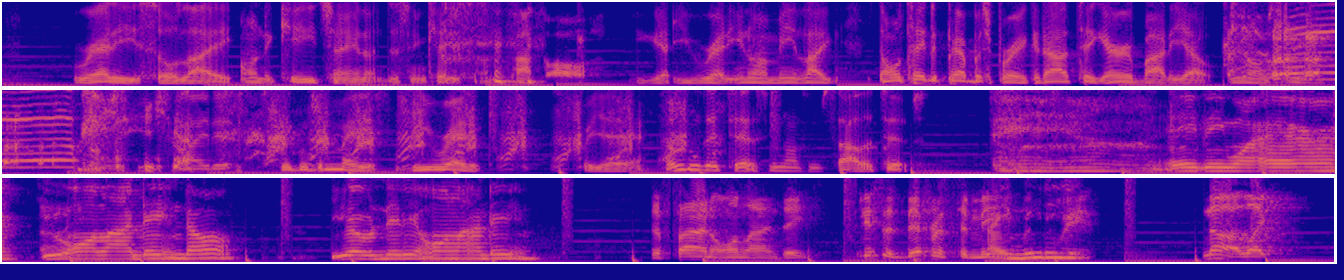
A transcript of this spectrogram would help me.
ready. So like on the keychain, just in case something pop off, you got you ready. You know what I mean? Like don't take the pepper spray, cause I'll take everybody out. You know what I'm saying? Tried it. Stick with the mace. Be ready. But yeah, those are some good tips. You know, some solid tips. damn. Anything you want to add? Aaron? You uh, online dating, dog? You ever did it online dating? Define online date. It's a difference to me. Like meeting between, no, like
